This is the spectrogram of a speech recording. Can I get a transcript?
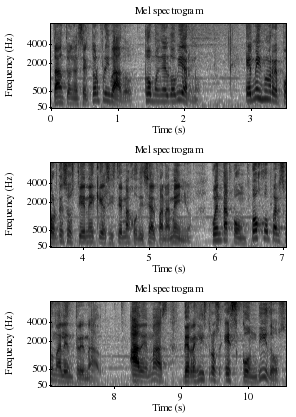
tanto en el sector privado como en el gobierno. El mismo reporte sostiene que el sistema judicial panameño cuenta con poco personal entrenado, además de registros escondidos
